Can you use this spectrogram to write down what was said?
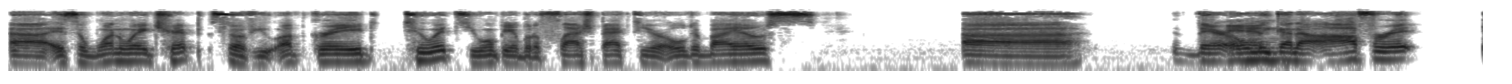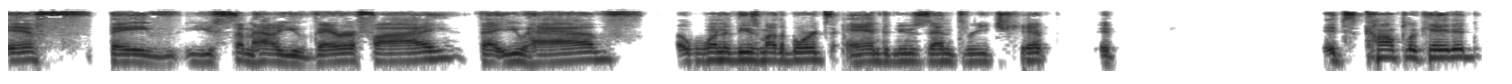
Uh, it's a one-way trip, so if you upgrade to it, you won't be able to flash back to your older BIOS. Uh, they're and- only going to offer it if they you somehow you verify that you have one of these motherboards and a new Zen 3 chip, it it's complicated,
